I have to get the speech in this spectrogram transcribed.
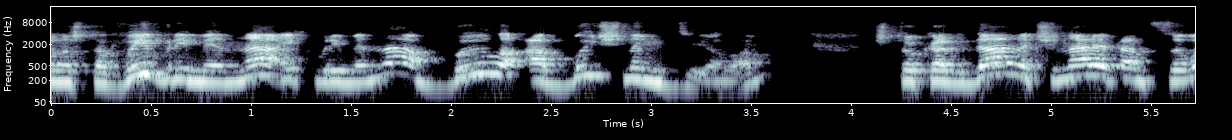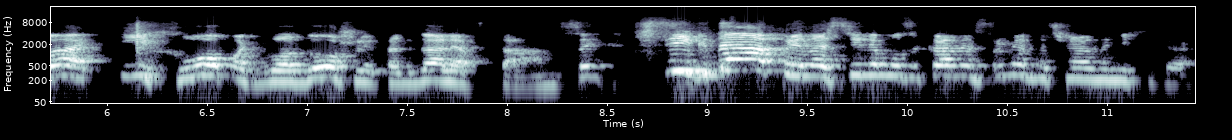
Потому что в их времена, их времена было обычным делом, что когда начинали танцевать и хлопать в ладоши и так далее в танцы, всегда приносили музыкальный инструмент, начинали на них играть.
